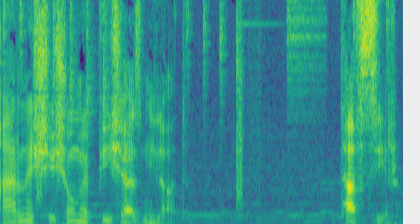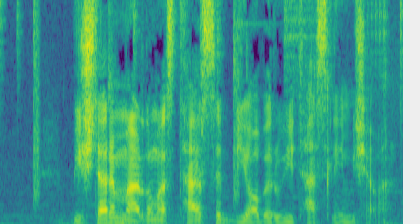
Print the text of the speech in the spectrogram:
قرن ششم پیش از میلاد. تفسیر بیشتر مردم از ترس بیابرویی تسلیم می شوند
